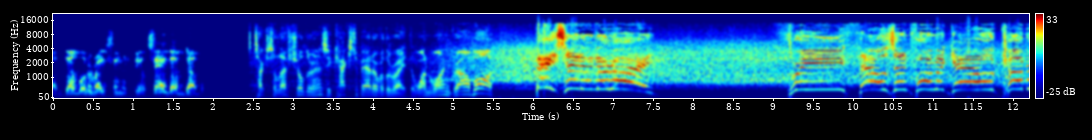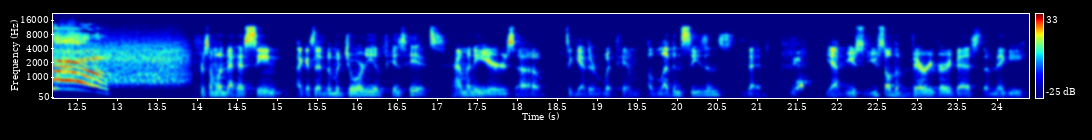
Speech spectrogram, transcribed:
A double to right center field. Stand up double. Tucks the left shoulder in as he cocks the bat over the right. The 1 1 ground ball. Base hit into right! 3,000 for Miguel Cabrera! For someone that has seen, like I said, the majority of his hits, how many years uh, together with him? 11 seasons? That, yeah. Yeah, you, you saw the very, very best of Miggy.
